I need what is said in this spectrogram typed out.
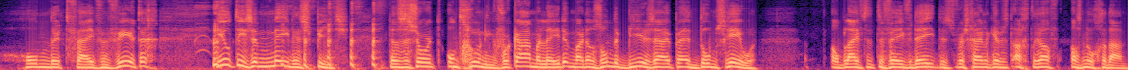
145, hield hij zijn medenspeech. Dat is een soort ontgroening voor Kamerleden, maar dan zonder bierzuipen en dom schreeuwen. Al blijft het de VVD, dus waarschijnlijk hebben ze het achteraf alsnog gedaan.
